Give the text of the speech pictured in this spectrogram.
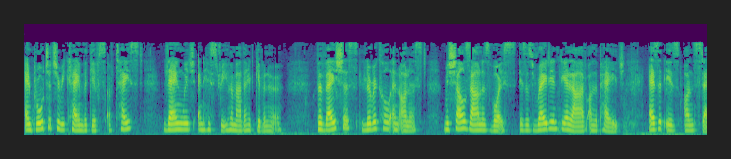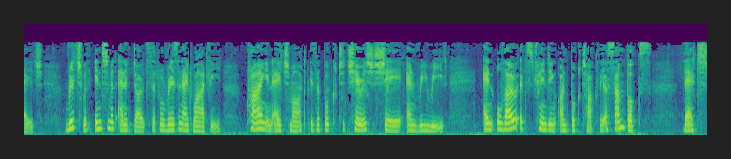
and brought her to reclaim the gifts of taste, language, and history her mother had given her. Vivacious, lyrical, and honest, Michelle Zauner's voice is as radiantly alive on the page as it is on stage, rich with intimate anecdotes that will resonate widely. Crying in H Mart is a book to cherish, share, and reread. And although it's trending on BookTok, there are some books that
